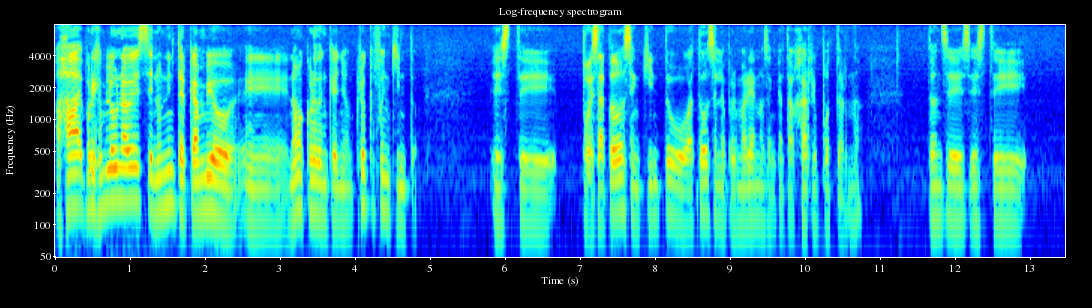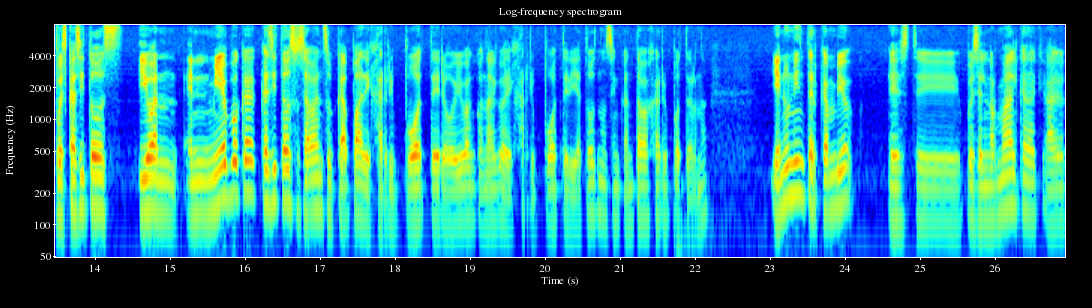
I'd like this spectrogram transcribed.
Ajá, por ejemplo, una vez en un intercambio, eh, no me acuerdo en qué año, creo que fue en quinto. Este, pues a todos en quinto o a todos en la primaria nos encantaba Harry Potter, ¿no? Entonces, este, pues casi todos iban, en mi época casi todos usaban su capa de Harry Potter o iban con algo de Harry Potter y a todos nos encantaba Harry Potter, ¿no? Y en un intercambio, este, pues el normal, cada, a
